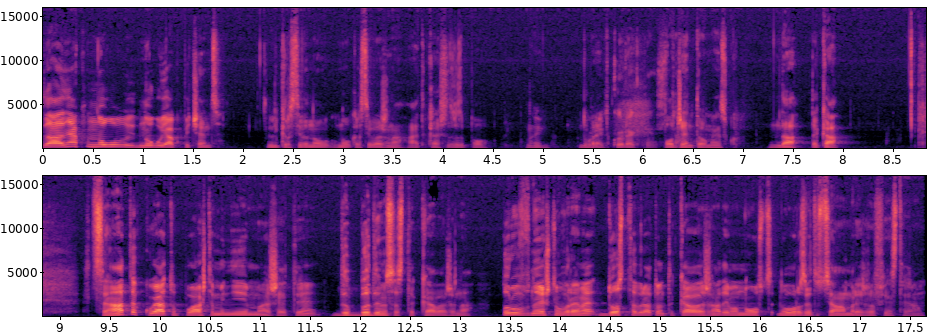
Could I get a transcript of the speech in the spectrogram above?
да, някаква много, много яко печенце. Или красива, много, много красива жена. Ай, така ще се по нали, добре, да. по-джентълменско. Да, така. Цената, която плащаме ние мъжете, да бъдем с такава жена. Първо в днешно време, доста вероятно е такава жена да има много, много развита социална мрежа в Инстаграм.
